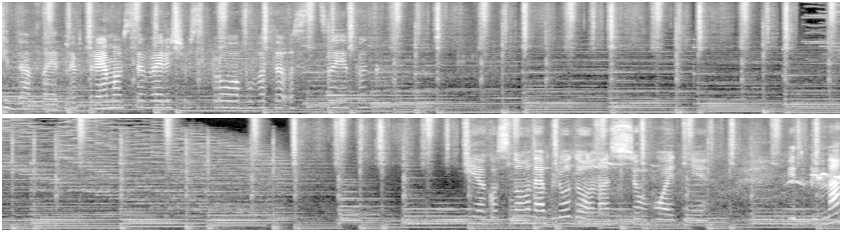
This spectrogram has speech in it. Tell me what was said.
І Давид не втримався, вирішив спробувати ось осципик. І як основне блюдо у нас сьогодні відбивна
